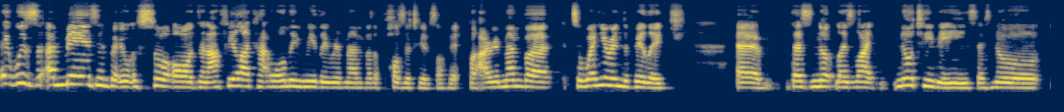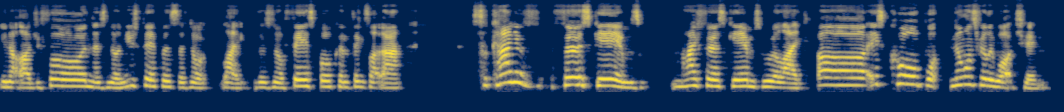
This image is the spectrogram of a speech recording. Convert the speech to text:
it was amazing, but it was so odd. And I feel like I only really remember the positives of it. But I remember, so when you're in the village, um, there's no, there's like no TVs, there's no, you're not allowed your phone, there's no newspapers, there's no, like, there's no Facebook and things like that. So kind of first games, my first games, we were like, oh, it's cool, but no one's really watching.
